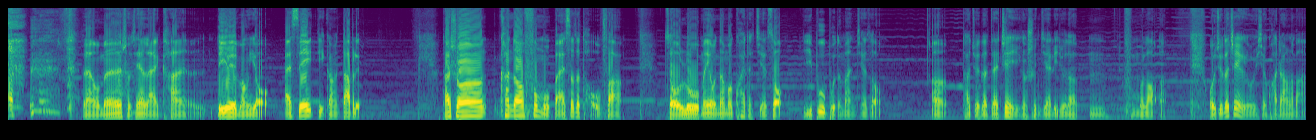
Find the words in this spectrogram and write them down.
来，我们首先来看第一位网友 S A D 杠 W，他说看到父母白色的头发。走路没有那么快的节奏，一步步的慢节奏。嗯，他觉得在这一个瞬间里，觉得嗯，父母老了。我觉得这个有一些夸张了吧？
